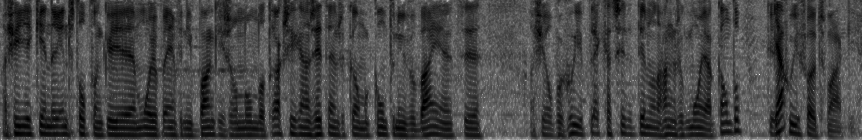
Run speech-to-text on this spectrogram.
Als je je kinderen instopt, dan kun je mooi op een van die bankjes rondom de attractie gaan zitten. En ze komen continu voorbij. En het, eh, als je op een goede plek gaat zitten, Tim, dan hangen ze ook mooi jouw kant op. Kun je Ja. goede foto's maken hier.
